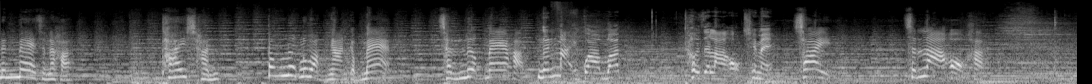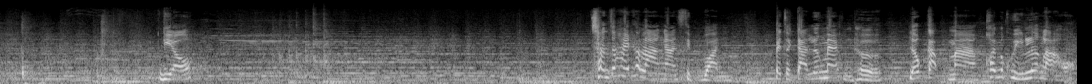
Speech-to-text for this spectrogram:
นั่นแม่ฉันนะคะถ้า ให้ฉันต้องเลือกระหว่างงานกับแม่ ฉันเลือกแม่ค่ะ งั้นหมายความว่า เธอจะลาออกใช่ไหม ใช่ ฉันลาออกค่ะ เดี๋ยว ฉันจะให้เธอลางาน10วัน ไปจัดการเรื่องแม่ของเธอ แล้วกลับมาค่อยมาคุยเรื่องลาออก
